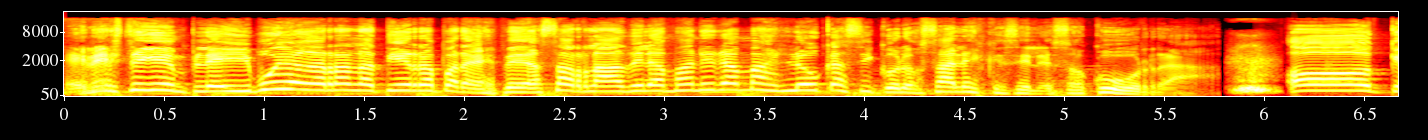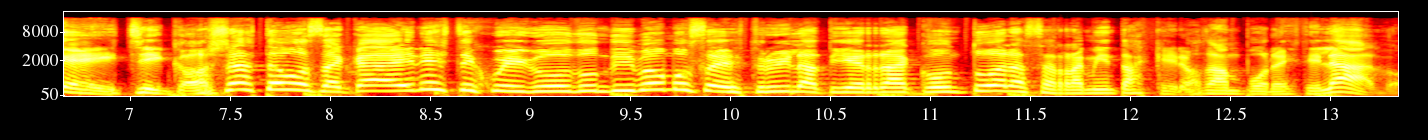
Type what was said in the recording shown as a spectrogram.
En este gameplay voy a agarrar la tierra para despedazarla de las maneras más locas y colosales que se les ocurra. Ok chicos, ya estamos acá en este juego donde vamos a destruir la tierra con todas las herramientas que nos dan por este lado.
